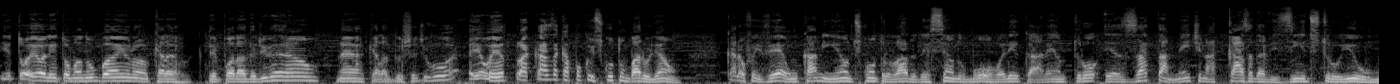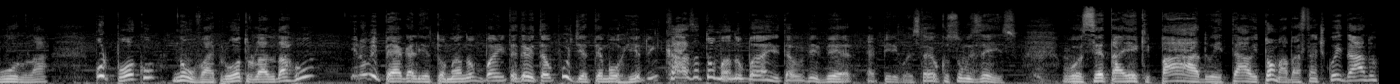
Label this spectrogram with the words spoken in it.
E tô eu ali tomando um banho naquela temporada de verão, né? Aquela ducha de rua. Aí eu entro pra casa, daqui a pouco eu escuto um barulhão. Cara, eu fui ver um caminhão descontrolado descendo o morro ali, cara, entrou exatamente na casa da vizinha, destruiu o muro lá. Por pouco, não vai pro outro lado da rua e não me pega ali tomando um banho, entendeu? Então eu podia ter morrido em casa tomando banho. Então viver é perigoso. Então eu costumo dizer isso. Você tá equipado e tal, e tomar bastante cuidado,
